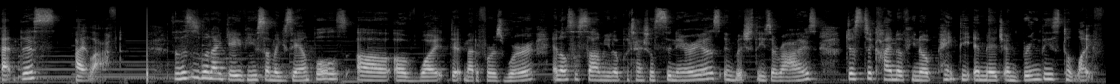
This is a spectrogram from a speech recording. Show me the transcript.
At this, I laughed. So this is when I gave you some examples uh, of what dead metaphors were, and also some, you know, potential scenarios in which these arise, just to kind of, you know, paint the image and bring these to life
